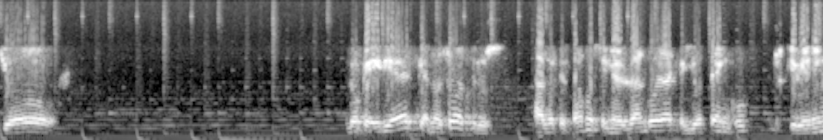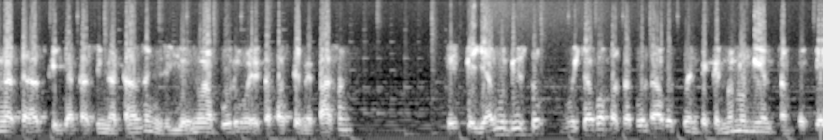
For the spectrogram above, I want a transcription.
Yo lo que diría es que a nosotros, a los que estamos en el rango de edad que yo tengo, los que vienen atrás, que ya casi me alcanzan y si yo no apuro, es capaz que me pasan, que, ya hemos visto mucha agua pasar por debajo del puente, que no nos mientan, porque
